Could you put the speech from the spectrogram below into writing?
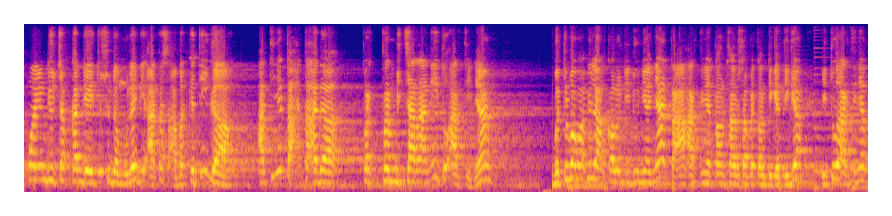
semua yang diucapkan dia itu sudah mulai di atas abad ketiga. Artinya tak tak ada per- pembicaraan itu artinya betul Bapak bilang kalau di dunia nyata artinya tahun 1 sampai tahun 33 itu artinya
